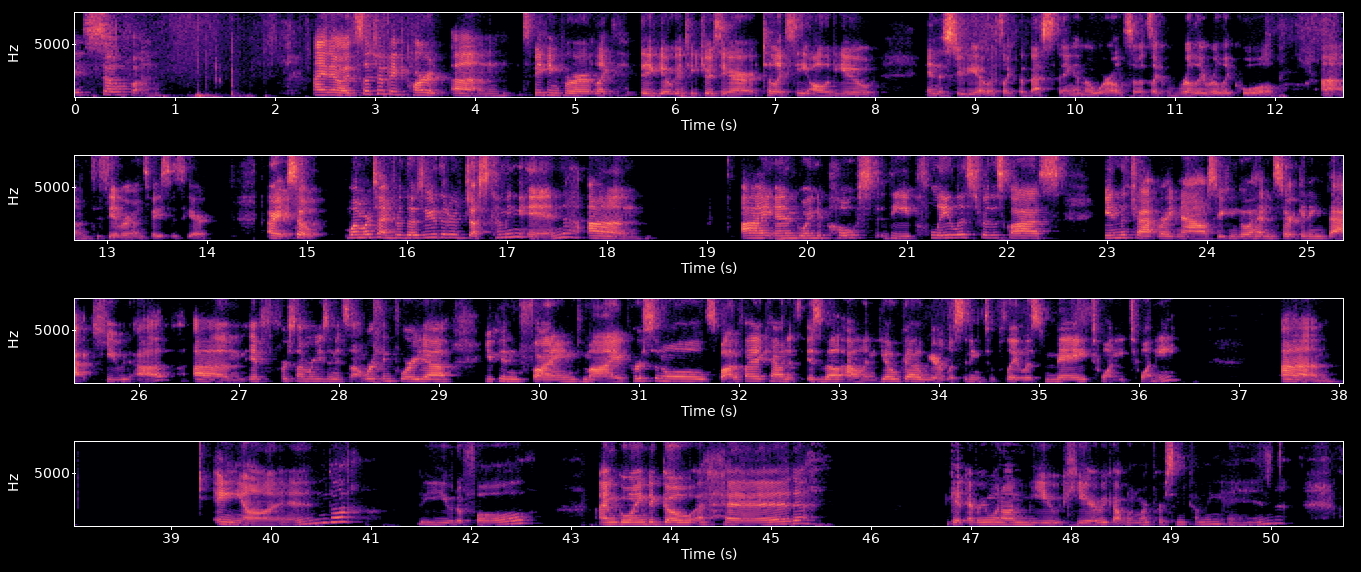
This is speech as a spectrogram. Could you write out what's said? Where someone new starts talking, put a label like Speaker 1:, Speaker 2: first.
Speaker 1: It's so fun. I know it's such a big part. Um, speaking for like the yoga teachers here, to like see all of you in the studio, it's like the best thing in the world. So it's like really, really cool um, to see everyone's faces here. All right, so one more time for those of you that are just coming in, um, I am going to post the playlist for this class in the chat right now. So you can go ahead and start getting that queued up. Um, if for some reason it's not working for you, you can find my personal Spotify account. It's Isabel Allen Yoga. We are listening to playlist May 2020. Um, and beautiful. I'm going to go ahead, get everyone on mute here. We got one more person coming in.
